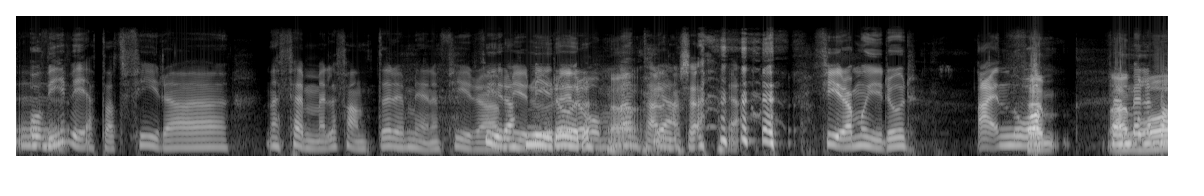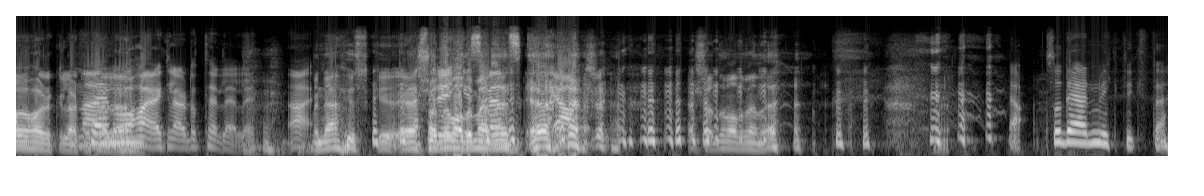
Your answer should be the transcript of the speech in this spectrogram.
Eh, Og vi vet at fire, nei, fem elefanter er mer enn fire, fire myror. omvendt her, kanskje. Ja. Fire myror. Nei, nå Fem. Nei, Fem nå har du ikke lært å Nei, nå har jeg ikke lært å telle heller. Nei. Men jeg husker Jeg skjønner hva du mener. Jeg skjønner hva du mener. Ja, så det er den viktigste,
